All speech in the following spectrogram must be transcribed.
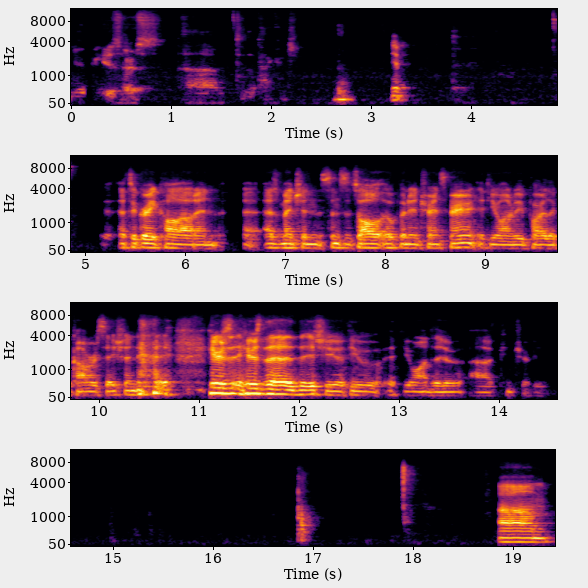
new users uh, to the package. Yep, that's a great call out, and as mentioned, since it's all open and transparent, if you want to be part of the conversation, here's here's the the issue if you if you want to uh, contribute. Um,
